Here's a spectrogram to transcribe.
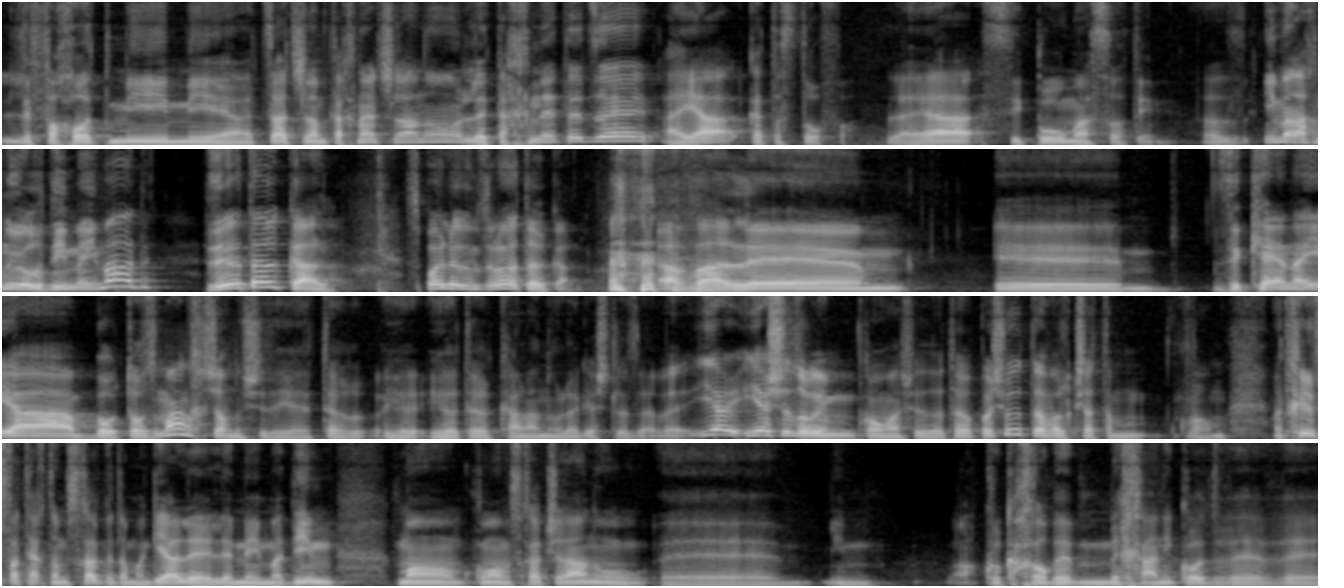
ולפחות מהצד של המתכנת שלנו, לתכנת את זה היה קטסטרופה. זה היה סיפור מהסרטים. אז אם אנחנו יורדים מימד, זה יותר קל. ספוילרים זה לא יותר קל, אבל אה, אה, זה כן היה באותו זמן, חשבנו שזה יהיה יותר, יהיה יותר קל לנו לגשת לזה. ויש אזורים כמובן שזה יותר פשוט, אבל כשאתה כבר מתחיל לפתח את המשחק ואתה מגיע למימדים כמו, כמו המשחק שלנו, אה, עם כל כך הרבה מכניקות ו-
